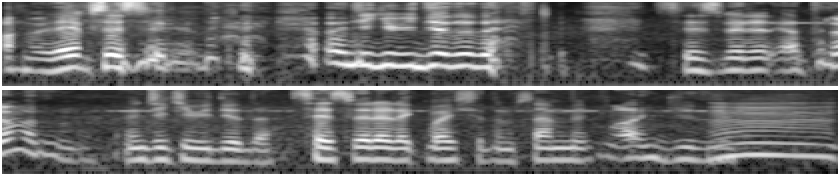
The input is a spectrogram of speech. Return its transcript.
Tam böyle hep ses veriyordu. Önceki videoda da ses vererek hatırlamadın mı? Önceki videoda ses vererek başladım. Sen bir lan güldün. Hmm.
